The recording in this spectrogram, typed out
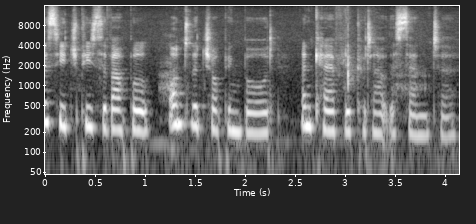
Place each piece of apple onto the chopping board and carefully cut out the centre.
